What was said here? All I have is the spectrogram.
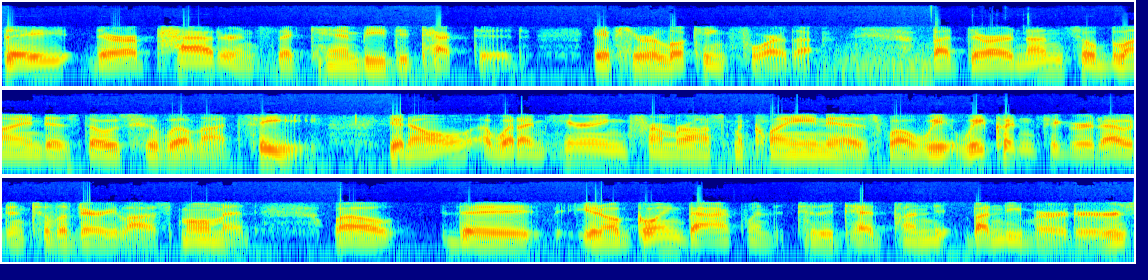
they there are patterns that can be detected if you're looking for them. But there are none so blind as those who will not see. You know, what I'm hearing from Ross McLean is, well, we, we couldn't figure it out until the very last moment. Well, the you know going back when to the Ted Bundy murders,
